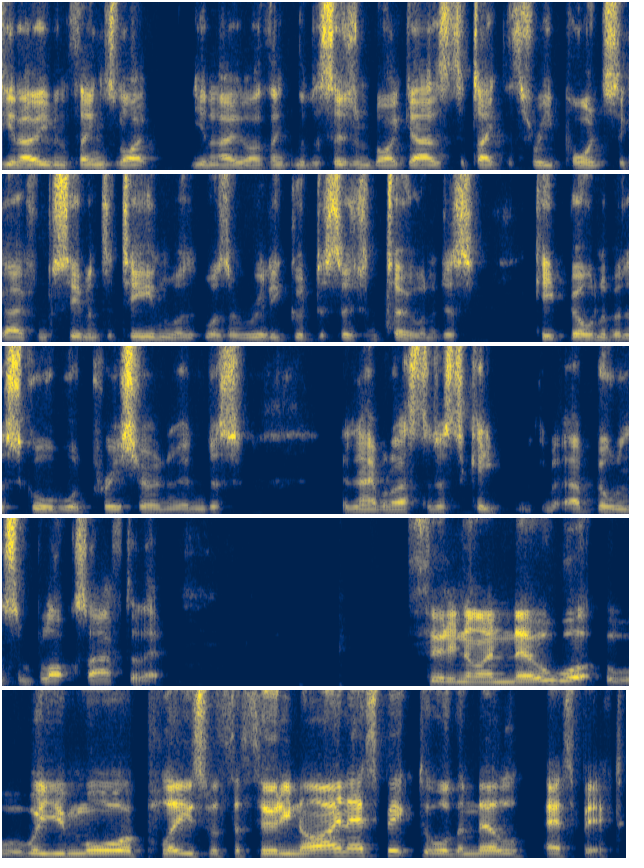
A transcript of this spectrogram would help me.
you know, even things like you know, I think the decision by Guz to take the three points to go from seven to ten was, was a really good decision too, and it just keep building a bit of scoreboard pressure and, and just enable us to just keep uh, building some blocks after that. 39 nil. What were you more pleased with the 39 aspect or the nil aspect?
